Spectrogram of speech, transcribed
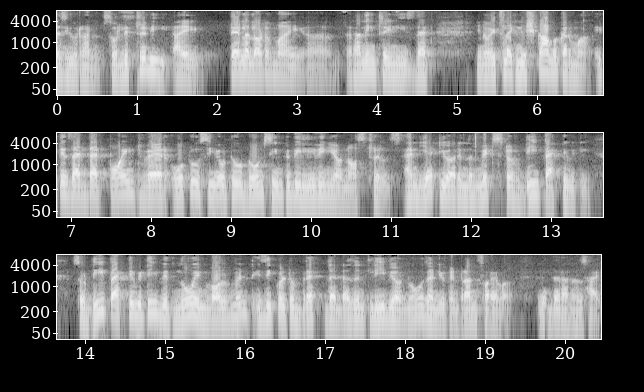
as you run so literally i tell a lot of my uh, running trainees that you know it's like nishkama karma. It is at that point where o2 co2 don't seem to be leaving your nostrils and yet you are in the midst of deep activity. So deep activity with no involvement is equal to breath that doesn't leave your nose and you can run forever with the runner's high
